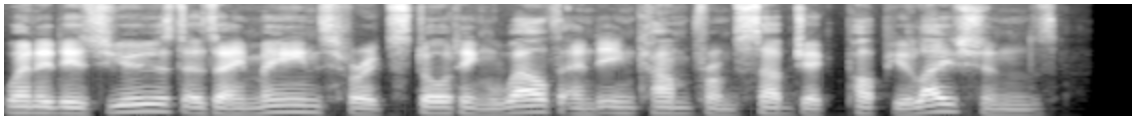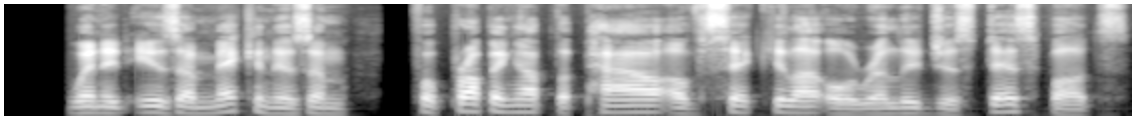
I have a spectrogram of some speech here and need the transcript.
when it is used as a means for extorting wealth and income from subject populations, when it is a mechanism for propping up the power of secular or religious despots,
